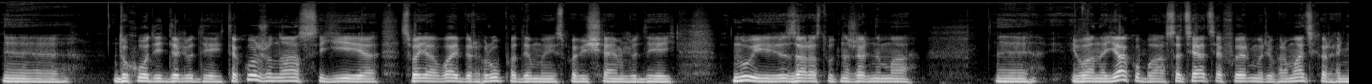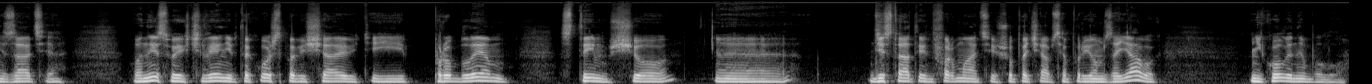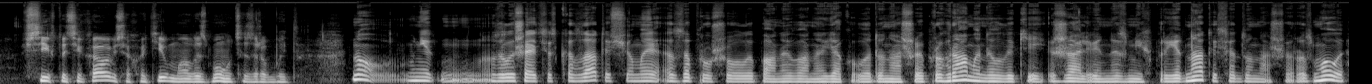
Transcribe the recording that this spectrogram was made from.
е, доходить до людей. Також у нас є своя вайбер-група, де ми сповіщаємо людей. Ну і зараз тут, на жаль, нема е, Івана Якуба, Асоціація фермерів, громадська організація. Вони своїх членів також сповіщають і проблем з тим, що е, дістати інформацію, що почався прийом заявок, ніколи не було. Всі, хто цікавився, хотів, мали змогу це зробити. Ну, мені залишається сказати, що ми запрошували пана Івана Якова до нашої програми. Невеликий жаль, він не зміг приєднатися до нашої розмови.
